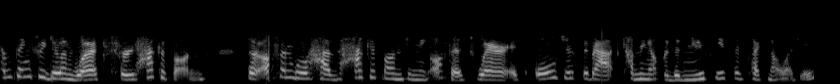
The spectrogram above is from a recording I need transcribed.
some things we do in work through hackathons. So often we'll have hackathons in the office where it's all just about coming up with a new piece of technology.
